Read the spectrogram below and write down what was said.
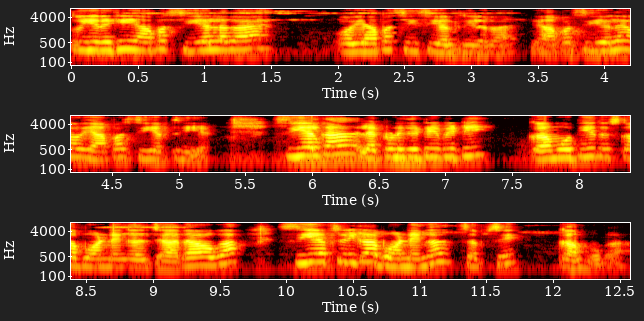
तो ये देखिए यहाँ पर सीएल लगा है और यहाँ पर सी सी एल थ्री लगा है। यहाँ पर सी एल है और यहाँ पर सी एफ़ थ्री है। सी एल का इलेक्ट्रोनिगेटिविटी कम होती है तो इसका बॉन्ड एंगल ज़्यादा होगा। सी एफ़ थ्री का बॉन्ड एंगल सबसे कम होगा।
